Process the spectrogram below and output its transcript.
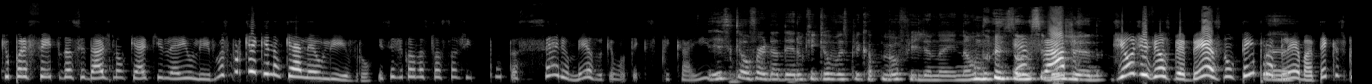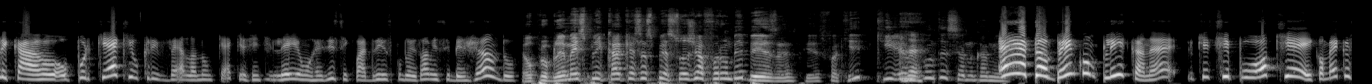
que o prefeito da cidade não quer que leia o livro. Mas por que que não quer ler o livro? E você fica numa situação de, puta, sério mesmo que eu vou ter que explicar isso? Esse que é o verdadeiro, o que, que eu vou explicar pro meu filho, né? E não dois homens se beijando. De onde vê os bebês, não tem problema. Tem que explicar o, o porquê que o Crivella não quer que a gente leia uma revista em quadrinhos com dois homens se beijando. É, o problema é explicar que essas pessoas já foram bebês, né? Porque isso aqui, que erro aconteceu no caminho. É, também complica, né? Porque, tipo, ok, como é que. eu-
